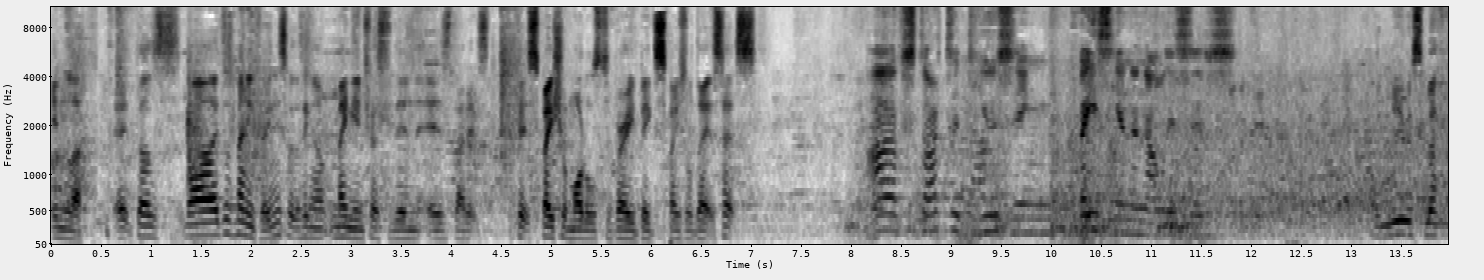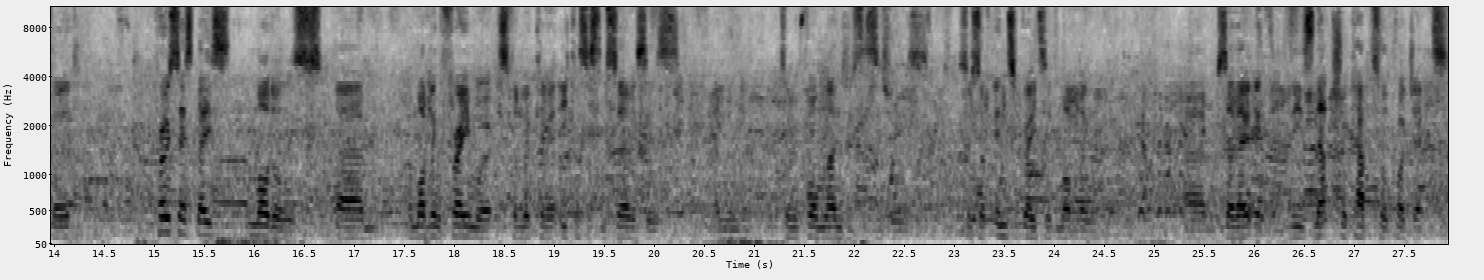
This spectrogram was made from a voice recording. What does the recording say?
INLA. It does well. It does many things, but the thing I'm mainly interested in is that it fits spatial models to very big spatial data sets. I've started using Bayesian analysis. The newest method, process-based models, um, and modelling frameworks for looking at ecosystem services and to inform land use decisions. So sort of integrated modelling so these natural capital project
